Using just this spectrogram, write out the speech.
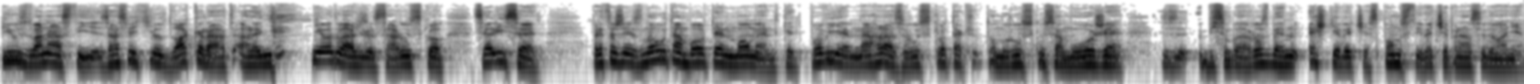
Pius XII zasvetil dvakrát, ale ne, neodvážil sa Rusko, celý svet. Pretože znovu tam bol ten moment, keď poviem nahlas Rusko, tak tomu Rusku sa môže by som povedal, rozbehnúť ešte väčšie spomsty, väčšie prenasledovanie.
